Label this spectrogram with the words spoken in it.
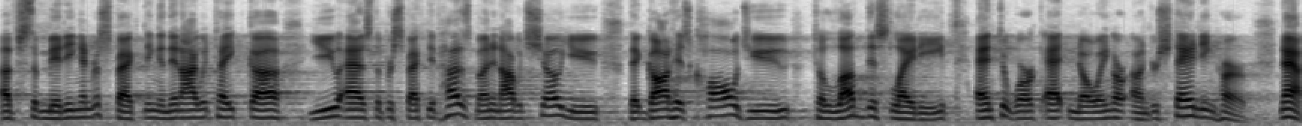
of submitting and respecting. And then I would take uh, you as the prospective husband and I would show you that God has called you to love this lady and to work at knowing or understanding her. Now,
